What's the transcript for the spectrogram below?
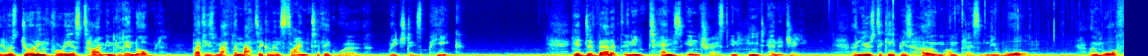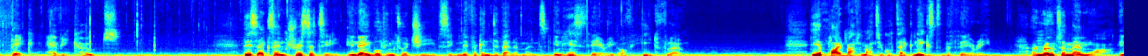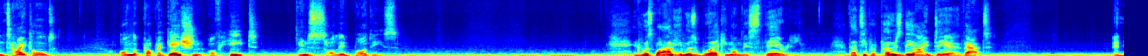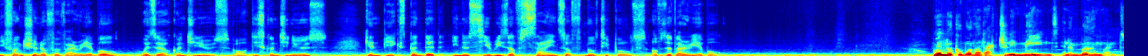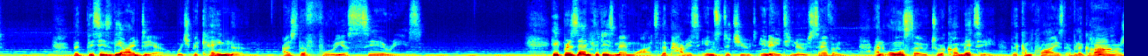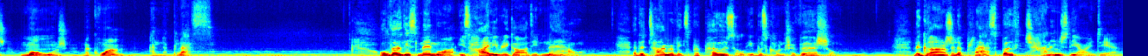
It was during Fourier's time in Grenoble that his mathematical and scientific work reached its peak. He had developed an intense interest in heat energy and used to keep his home unpleasantly warm and wore thick, heavy coats. This eccentricity enabled him to achieve significant developments in his theory of heat flow. He applied mathematical techniques to the theory and wrote a memoir entitled On the Propagation of Heat in Solid Bodies. It was while he was working on this theory that he proposed the idea that any function of a variable, whether continuous or discontinuous, can be expanded in a series of sines of multiples of the variable. We'll look at what that actually means in a moment, but this is the idea which became known as the Fourier series. He presented his memoir to the Paris Institute in 1807 and also to a committee that comprised of Lagrange, Monge, Lacroix and Laplace. Although this memoir is highly regarded now, at the time of its proposal it was controversial. Lagrange and Laplace both challenged the idea,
